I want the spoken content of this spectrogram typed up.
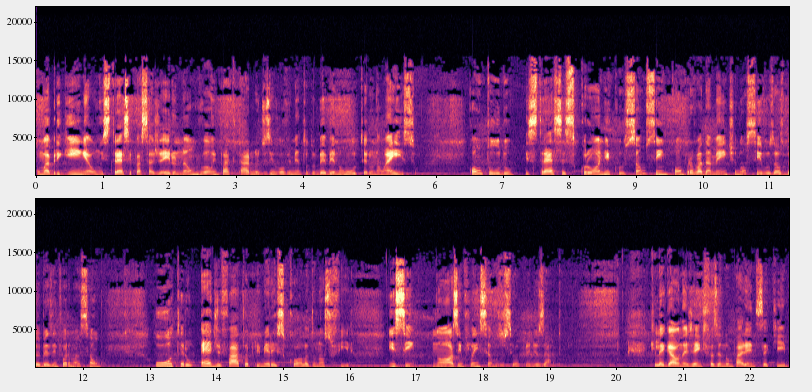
Uma briguinha ou um estresse passageiro não vão impactar no desenvolvimento do bebê no útero, não é isso. Contudo, estresses crônicos são sim comprovadamente nocivos aos bebês em formação. O útero é de fato a primeira escola do nosso filho. E sim, nós influenciamos o seu aprendizado. Que legal, né, gente? Fazendo um parênteses aqui,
